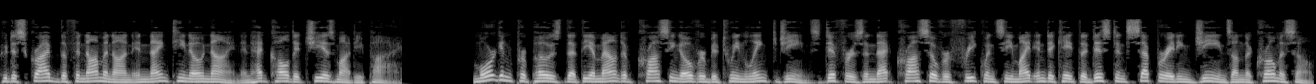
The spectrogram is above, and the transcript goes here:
who described the phenomenon in 1909 and had called it chiasmatypy. Morgan proposed that the amount of crossing over between linked genes differs and that crossover frequency might indicate the distance separating genes on the chromosome.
